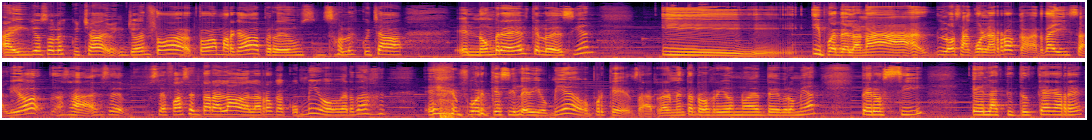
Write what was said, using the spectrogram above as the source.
ahí yo solo escuchaba, yo en toda, toda amargada, pero solo escuchaba el nombre de él que lo decían. Y, y, pues de la nada lo sacó la roca, ¿verdad? Y salió, o sea, se, fue a sentar al lado de la roca conmigo, ¿verdad? Eh, porque sí le dio miedo, porque o sea, realmente los ríos no es de bromear, pero sí eh, la actitud que agarré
